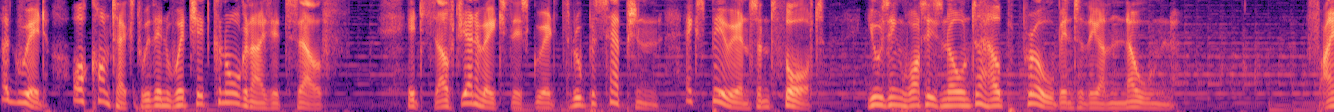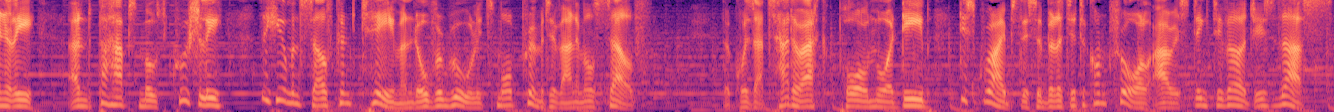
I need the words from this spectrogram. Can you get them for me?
a grid or context within which it can organize itself. It self-generates this grid through perception, experience and thought, using what is known to help probe into the unknown. Finally, and perhaps most crucially, the human self can tame and overrule its more primitive animal self. The Kwisatz Haderach, Paul Muad'Dib, describes this ability to control our instinctive urges thus.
